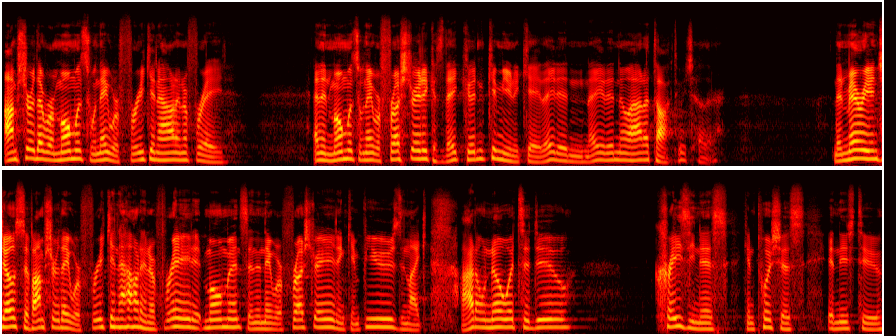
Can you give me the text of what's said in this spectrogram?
I'm sure there were moments when they were freaking out and afraid. And then moments when they were frustrated because they couldn't communicate. They didn't, they didn't know how to talk to each other. And then Mary and Joseph, I'm sure they were freaking out and afraid at moments, and then they were frustrated and confused and like, I don't know what to do craziness can push us in these two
